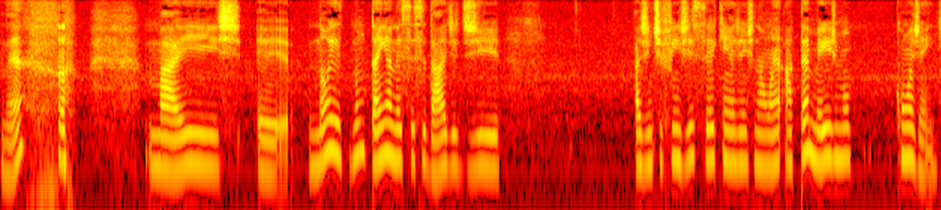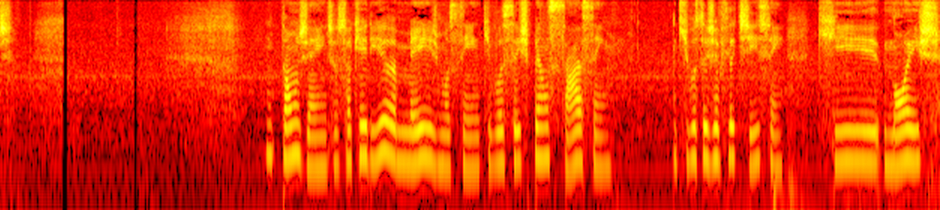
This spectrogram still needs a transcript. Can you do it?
né? Mas é, não, não tem a necessidade de a gente fingir ser quem a gente não é, até mesmo com a gente. Então, gente, eu só queria mesmo assim que vocês pensassem, que vocês refletissem que nós,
